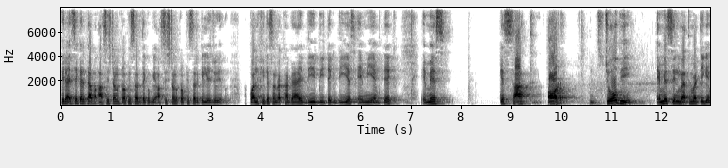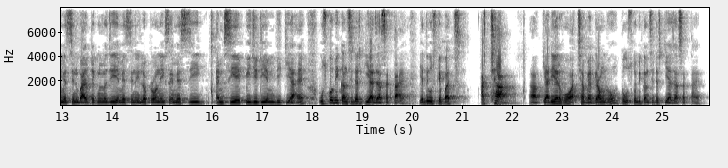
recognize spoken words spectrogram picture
फिर ऐसे करके आप असिस्टेंट प्रोफेसर देखोगे असिस्टेंट प्रोफेसर के लिए जो क्वालिफिकेशन रखा गया है B B tech B S M E M tech M S के साथ और जो भी M S in mathematic M S in biotechnology M S in electronics M S C M C A P G D M भी किया है, उसको भी कंसिडर किया जा सकता है। यदि उसके पास अच्छा कैरियर हो अच्छा बैकग्राउंड हो तो उसको भी कंसिडर किया जा सकता है।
